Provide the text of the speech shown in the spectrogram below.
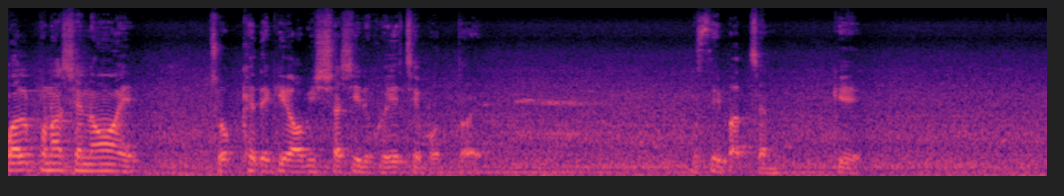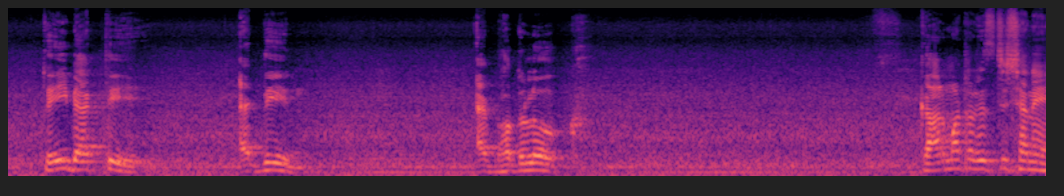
কল্পনা সে নয়, চোখে দেখে অবিশ্বাসীর হয়েছে প্রত্যয়। বুঝতেই পাচ্ছেন কে? তো এই ব্যক্তি একদিন এক ভদ্রলোক কারমাটার স্টেশনে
